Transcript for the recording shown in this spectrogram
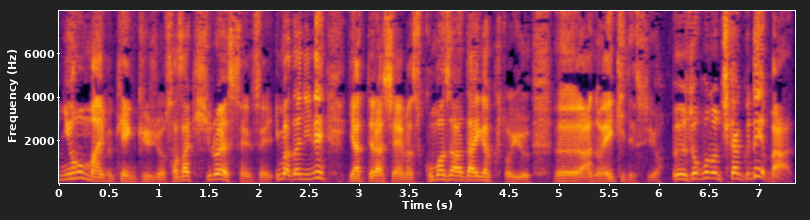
の、日本マイム研究所、佐々木博康先生、未だにね、やってらっしゃいます、駒沢大学という、うあの駅ですよ。そこの近くで、まあ、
